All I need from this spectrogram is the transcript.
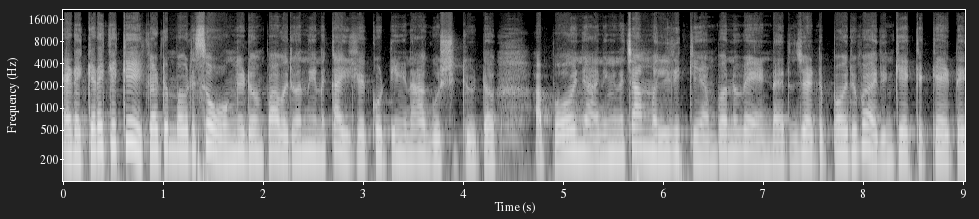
ഇടയ്ക്കിടയ്ക്ക് കേക്ക് കെട്ടുമ്പോൾ അവർ സോങ് ഇടും. അപ്പോൾ അവർ വന്ന് ഇങ്ങനെ കൈക്ക് കൊട്ടി ഇങ്ങനെ ആഘോഷിക്കും കേട്ടോ അപ്പോൾ ഞാനിങ്ങനെ ചമ്മലിരിക്കുക ഞാൻ പറഞ്ഞു വേണ്ടായിരുന്നു ചേട്ടാ ഇപ്പോൾ ഒരു വരും. കേക്കൊക്കെ ആയിട്ട്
